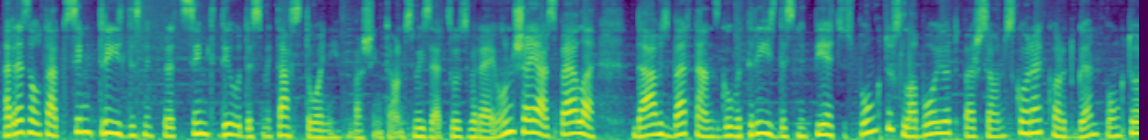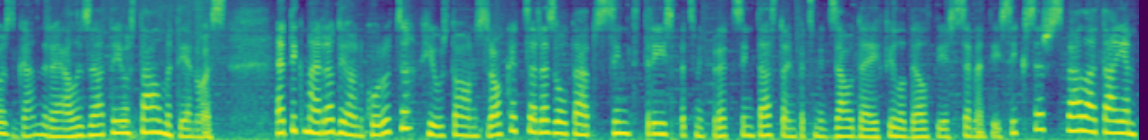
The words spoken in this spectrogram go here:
ar rezultātu 130 pret 128. Vašingtonas Wizards uzvarēja, un šajā spēlē Dāvis Bērtāns guva 35 punktus, labojot personisko rekordu gan punktos, gan realizētajos tālmetienos. Tikmēr Rodiona Kuruca, Houstonas Rockets ar rezultātu 113 pret 118 zaudēja Filadelfijas 76ers spēlētājiem.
